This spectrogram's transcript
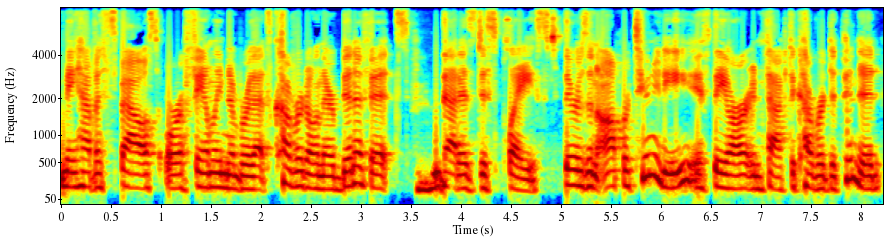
may have a spouse or a family member that's covered on their benefits that is displaced. There's an opportunity if they are in fact a covered dependent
